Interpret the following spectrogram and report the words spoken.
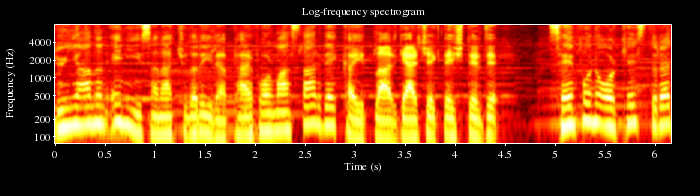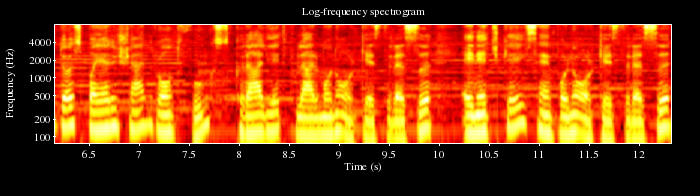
dünyanın en iyi sanatçılarıyla performanslar ve kayıtlar gerçekleştirdi. Senfoni Orkestra Dos Bayerischen Rundfunks, Kraliyet Filarmoni Orkestrası, NHK Senfoni Orkestrası,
